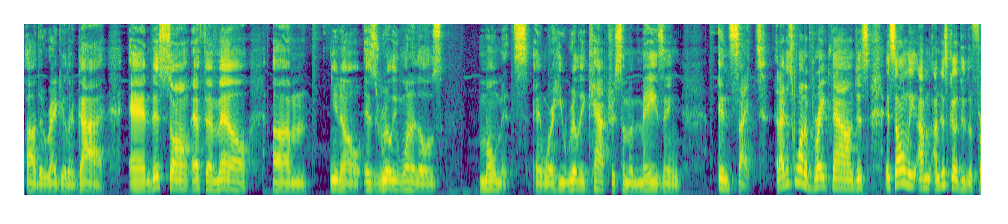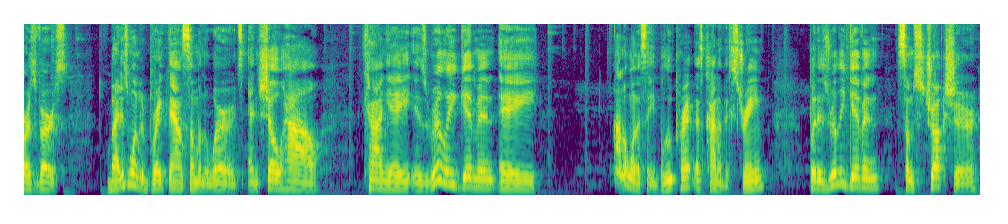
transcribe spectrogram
uh, the regular guy. And this song fml um, you know is really one of those moments and where he really captures some amazing insight. And I just want to break down just it's only I'm I'm just going to do the first verse, but I just wanted to break down some of the words and show how Kanye is really given a I don't want to say blueprint, that's kind of extreme, but is really given some structure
